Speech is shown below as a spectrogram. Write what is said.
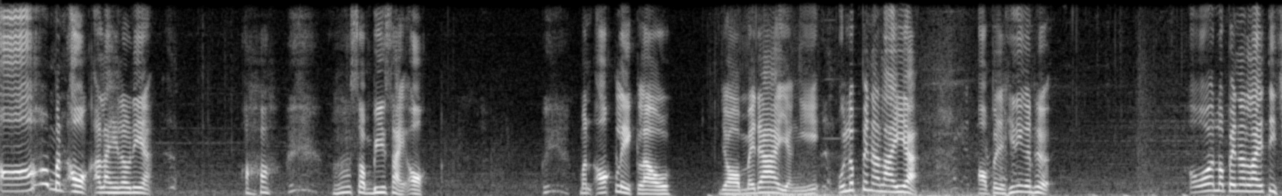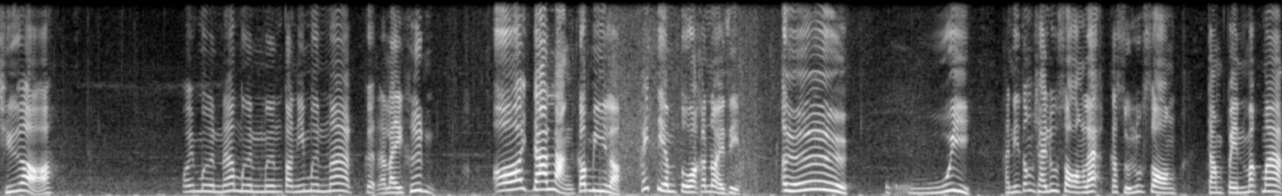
อ๋อ มันออกอะไรเราเนี่ยอ๋อเออซอมบี้ใส่ออก มันออกเหล็กเรา ยอมไม่ได้อย่างนี้ อุ้ยแล้วเป็นอะไรอะ ออกไปจากที่นี่กันเถอะ โอ้เราเป็นอะไรติดเชื้อเหรอ โอ้ยมึนนะมึนมึนตอนนี้มึนมากเกิดอะไรขึ้นโอ้ยด้านหลังก็มีเหรอ ให้เตรียมตัวกันหน่อยสิ เออโอ้ยอันนี้ต้องใช้ลูกซองและกระสุนลูกซองจำเป็นมาก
